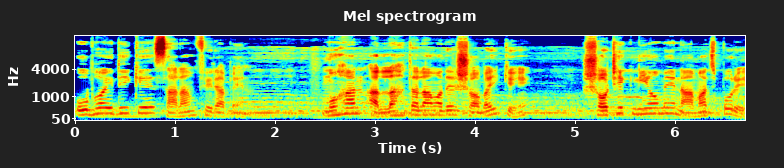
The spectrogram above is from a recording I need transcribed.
উভয় দিকে সালাম ফেরাবেন। মহান আল্লাহ তালা আমাদের সবাইকে সঠিক নিয়মে নামাজ পড়ে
